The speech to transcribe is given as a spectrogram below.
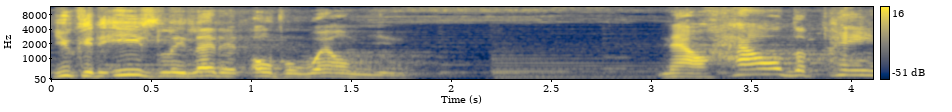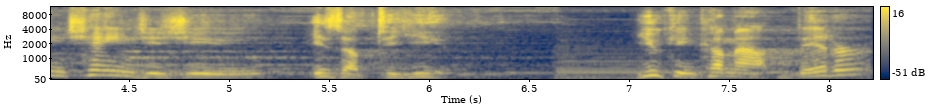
you could easily let it overwhelm you. Now, how the pain changes you is up to you. You can come out bitter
